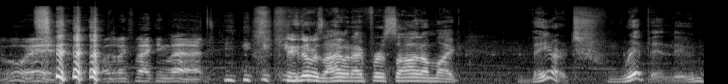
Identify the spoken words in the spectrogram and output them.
Oh hey, I wasn't expecting that. Neither was I when I first saw it. I'm like, they are tripping, dude.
